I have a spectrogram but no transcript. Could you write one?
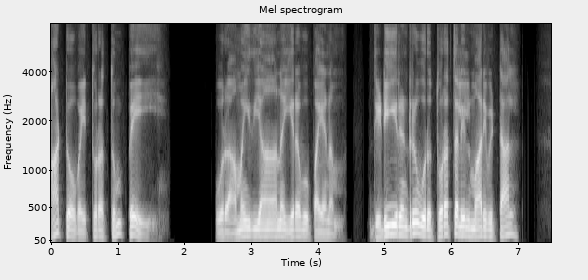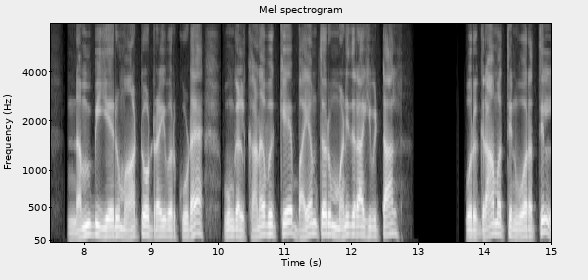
ஆட்டோவை துரத்தும் பேய். ஒரு அமைதியான இரவு பயணம். திடீரென்று ஒரு துரத்தலில் மாறிவிட்டால்? நம்பி ஏறும் ஆட்டோ டிரைவர் கூட உங்கள் கனவுக்கே பயம் தரும் மனிதராகிவிட்டால்? ஒரு கிராமத்தின் ஓரத்தில்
